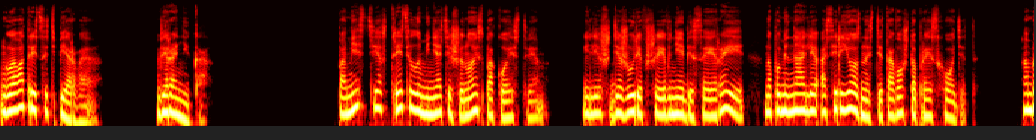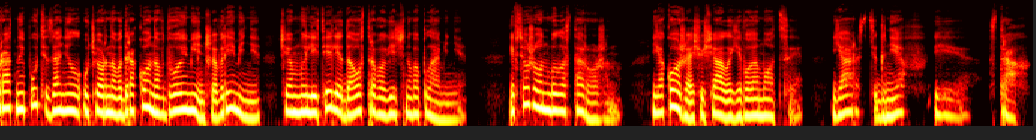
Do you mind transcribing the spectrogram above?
Глава 31. Вероника. Поместье встретило меня тишиной и спокойствием, и лишь дежурившие в небе Сейреи напоминали о серьезности того, что происходит. Обратный путь занял у черного дракона вдвое меньше времени, чем мы летели до острова Вечного Пламени. И все же он был осторожен. Я кожей ощущала его эмоции — ярость, гнев и страх.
